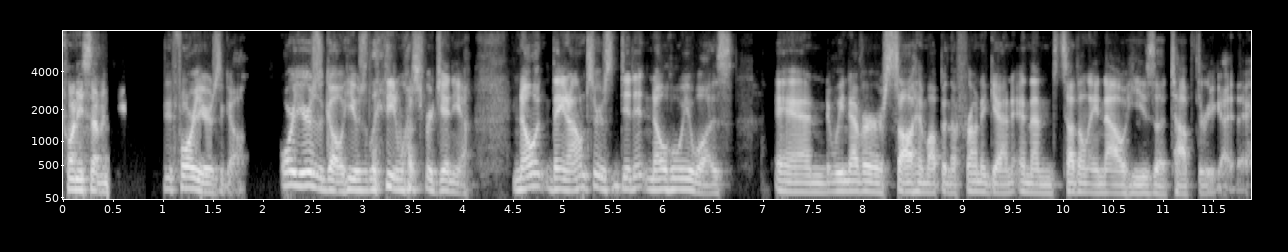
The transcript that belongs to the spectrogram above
2017. Four years ago. Four years ago, he was leading West Virginia. No, the announcers didn't know who he was. And we never saw him up in the front again. And then suddenly now he's a top three guy there.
